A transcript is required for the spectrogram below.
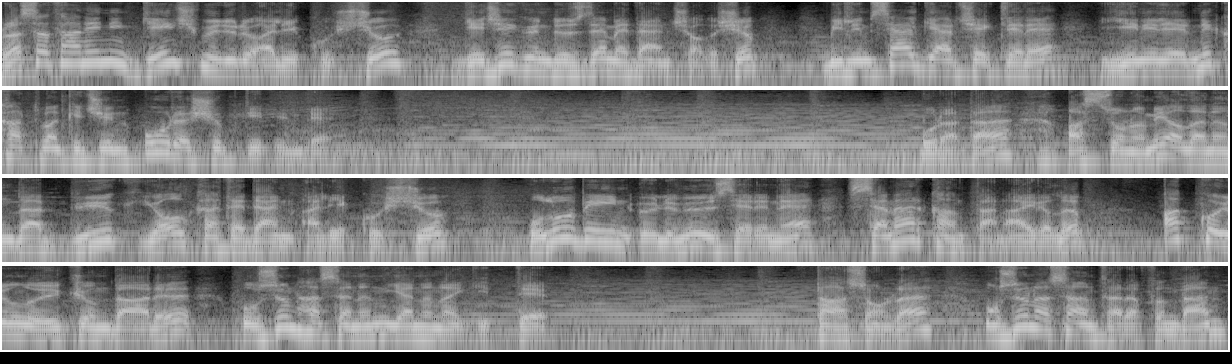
Rasathanenin genç müdürü Ali Kuşçu gece gündüz demeden çalışıp bilimsel gerçeklere yenilerini katmak için uğraşıp didindi. Burada astronomi alanında büyük yol kat eden Ali Kuşçu, Ulu Bey'in ölümü üzerine Semerkant'tan ayrılıp Akkoyunlu hükümdarı Uzun Hasan'ın yanına gitti. Daha sonra Uzun Hasan tarafından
